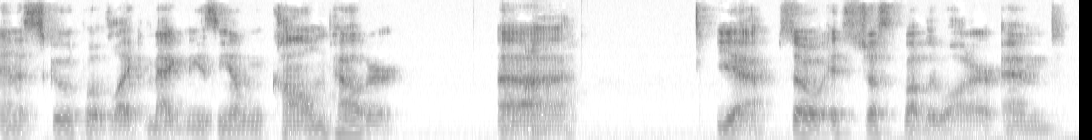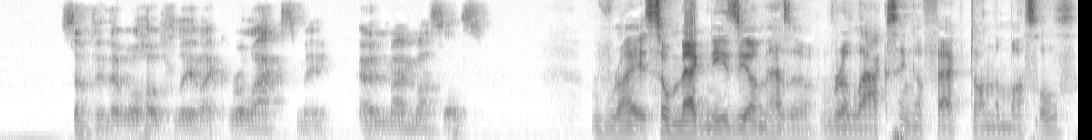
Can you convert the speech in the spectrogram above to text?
and a scoop of like magnesium calm powder. Uh, Wow. Yeah, so it's just bubbly water and something that will hopefully like relax me and my muscles. Right. So magnesium has a relaxing effect on the muscles.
